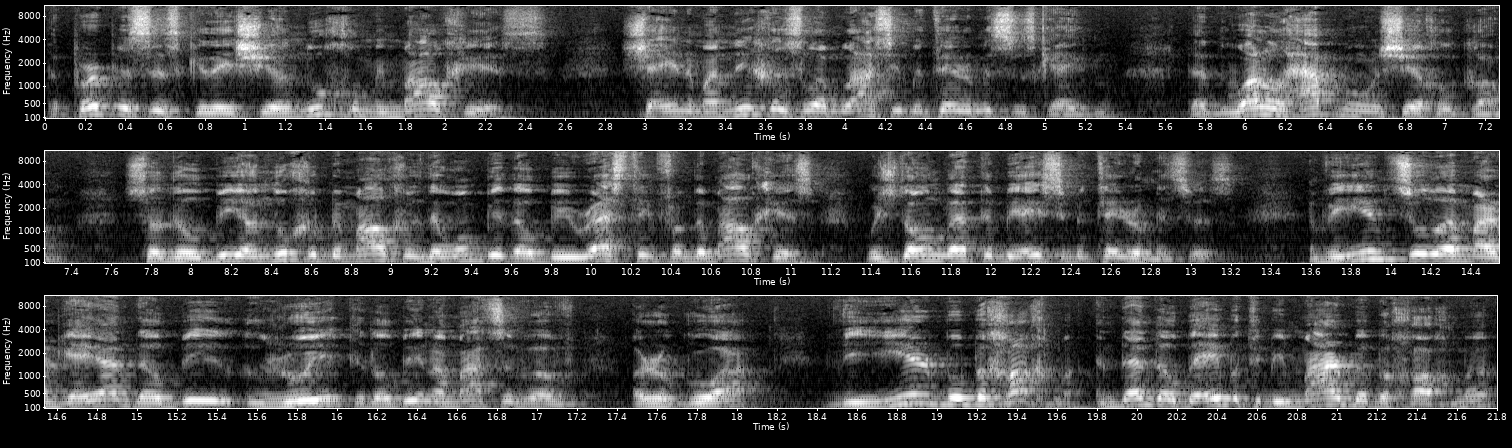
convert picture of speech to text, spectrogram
The purpose is kedei she'anuchu mimalchias she'en manichas lam lasi b'teir mitzvahs kegin that what will happen when Mashiach will come? So there'll be a nucha b'malchus, there won't be, they'll be resting from the malchus, which don't let them be esi b'teir mitzvahs. And v'yim tzula margeyan, they'll be ruik, they'll be in a massive of a regua, v'yirbu b'chochma, and then they'll be able to be marbe b'chochma,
